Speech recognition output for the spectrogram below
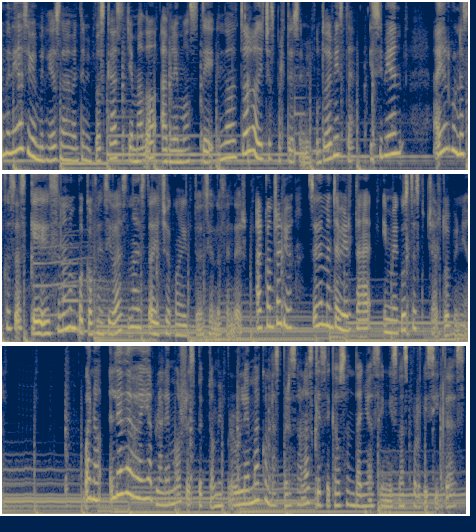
Bienvenidas y bienvenidos nuevamente a mi podcast llamado Hablemos de, donde todo lo dicho es parte desde mi punto de vista. Y si bien hay algunas cosas que suenan un poco ofensivas, no está dicho con la intención de ofender. Al contrario, soy de mente abierta y me gusta escuchar tu opinión. Bueno, el día de hoy hablaremos respecto a mi problema con las personas que se causan daño a sí mismas por visitas.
